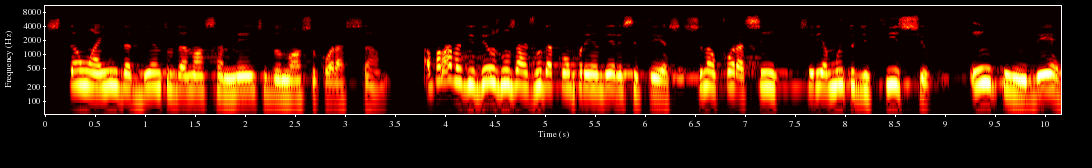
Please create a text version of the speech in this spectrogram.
estão ainda dentro da nossa mente e do nosso coração. A palavra de Deus nos ajuda a compreender esse texto. Se não for assim, seria muito difícil entender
